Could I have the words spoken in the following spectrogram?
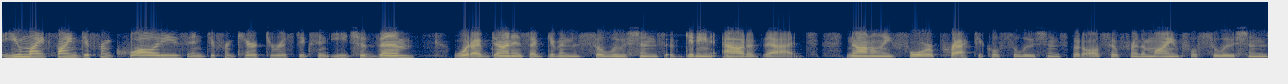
you might find different qualities and different characteristics in each of them. What I've done is I've given the solutions of getting out of that not only for practical solutions but also for the mindful solutions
